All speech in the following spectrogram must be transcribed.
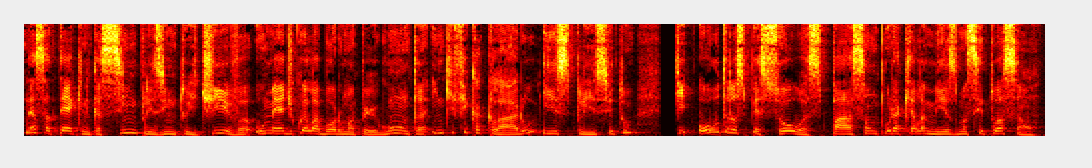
Nessa técnica simples e intuitiva, o médico elabora uma pergunta em que fica claro e explícito que outras pessoas passam por aquela mesma situação.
